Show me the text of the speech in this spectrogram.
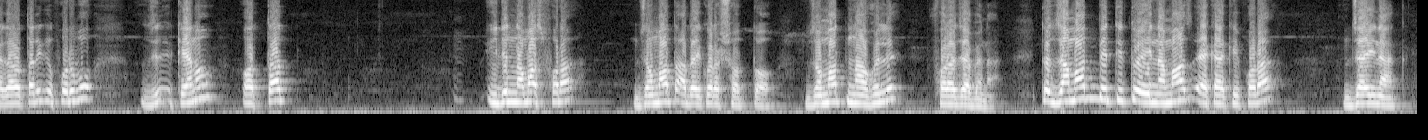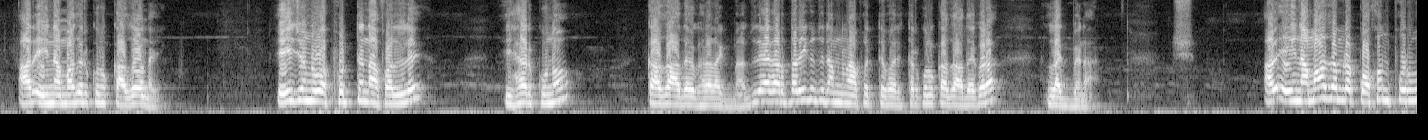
এগারো তারিখে পড়ব। কেন? অর্থাৎ ঈদের নামাজ পড়া জমাত আদায় করা শর্ত জমাত না হলে পড়া যাবে না। তো জামাত ব্যতীত এই নামাজ একাকি পড়া যায় না, আর এই নামাজের কোনো কাজও নাই। এই জন্য বা পড়তে না পারলে ইহার কোনো কাজ আদায় করা লাগবে না। যদি এগারো তারিখে যদি আমরা না পড়তে পারি, তার কোনো কাজ আদায় করা লাগবে না। আর এই নামাজ আমরা কখন পড়ব?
